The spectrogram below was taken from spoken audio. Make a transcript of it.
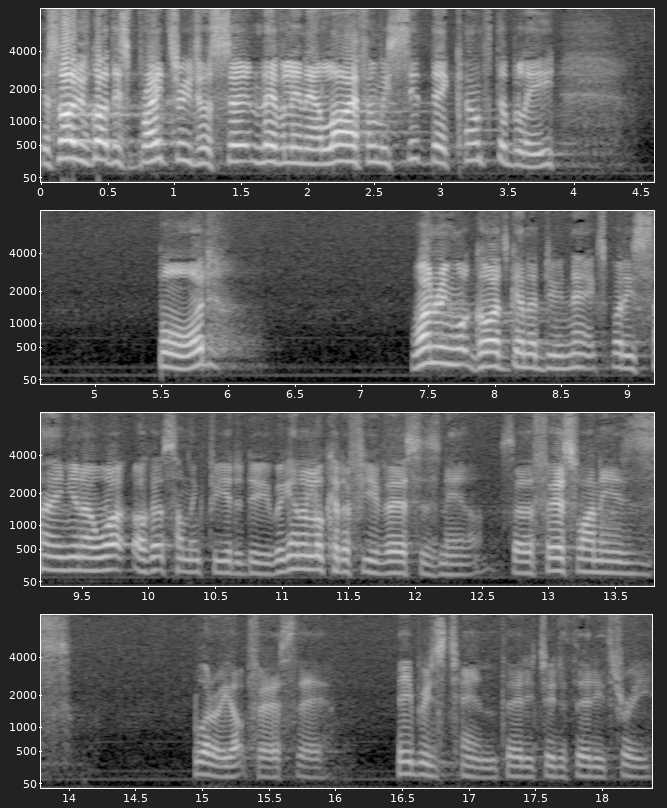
It's like we've got this breakthrough to a certain level in our life and we sit there comfortably, bored, wondering what God's going to do next. But He's saying, you know what? I've got something for you to do. We're going to look at a few verses now. So the first one is what do we got first there? Hebrews 10 32 to 33.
